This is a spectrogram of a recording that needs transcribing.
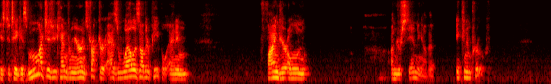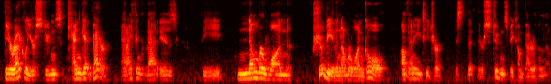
is to take as much as you can from your instructor as well as other people and find your own understanding of it, it can improve. Theoretically, your students can get better. And I think that is the number one, should be the number one goal of any teacher is that their students become better than them.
